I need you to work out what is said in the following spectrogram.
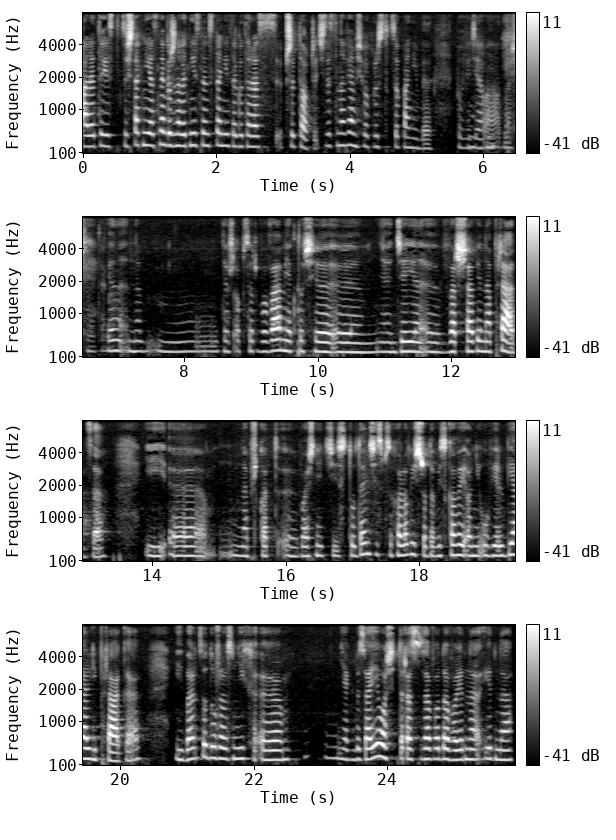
Ale to jest coś tak niejasnego, że nawet nie jestem w stanie tego teraz przytoczyć. Zastanawiałam się po prostu, co pani by powiedziała Mhm. odnośnie tego. Ja na, mm, też obserwowałam, jak to się y, dzieje w Warszawie na Pradze. I y, na przykład y, właśnie ci studenci z psychologii środowiskowej, oni uwielbiali Pragę i bardzo dużo z nich jakby zajęło się teraz zawodowo. Jedna, jedna,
